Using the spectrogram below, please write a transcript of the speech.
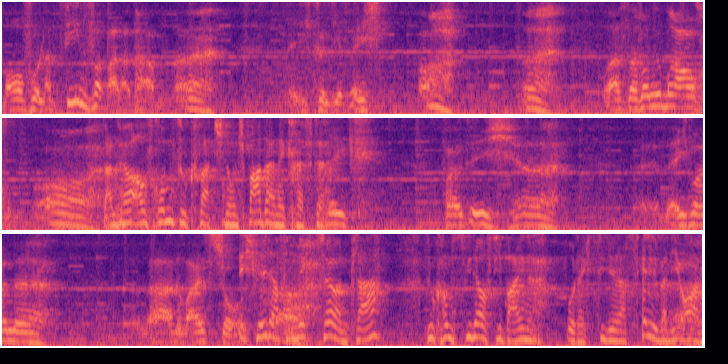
Morpholazin verballert haben. Ich könnte jetzt echt. Oh, oh, was davon gebrauchen. Oh. Dann hör auf rumzuquatschen und spar deine Kräfte. Rick, falls ich, äh, ich meine, na, du weißt schon. Ich will davon Oh. nichts hören, klar? Du kommst wieder auf die Beine oder ich zieh dir das Fell über die Ohren.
